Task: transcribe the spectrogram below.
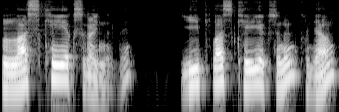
플러스 kx가 있는데 이 플러스 kx는 그냥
